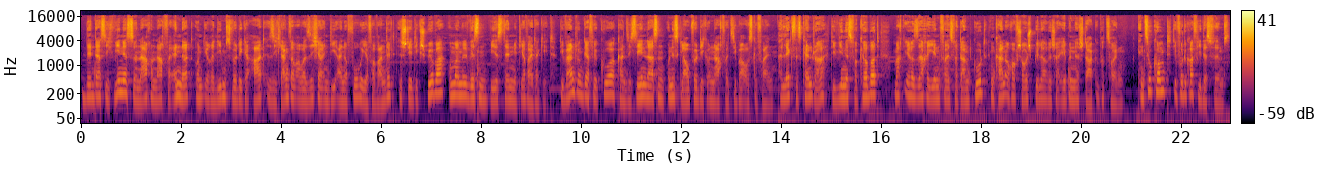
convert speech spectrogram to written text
Denn dass sich Venus so nach und nach verändert und ihre liebenswürdige Art sich langsam aber sicher in die einer Furie verwandelt, ist stetig spürbar und man will wissen, wie es denn mit ihr weitergeht. Die Wandlung der Figur kann sich sehen lassen und ist glaubwürdig und nachvollziehbar ausgefallen. Alexis Kendra, die Venus verkörpert, macht ihre Sache jedenfalls verdammt gut und kann auch auf schauspielerischer Ebene stark überzeugen. Hinzu kommt die Fotografie des Films.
